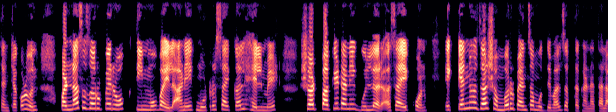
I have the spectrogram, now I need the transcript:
त्यांच्याकडून पन्नास हजार रुपये रोख तीन मोबाईल आणि एक मोटरसायकल हेल्मेट शर्ट पाकिट आणि गुल्लर असा एकूण एक्क्याण्णव हजार शंभर रुपयांचा मुद्देमाल जप्त करण्यात आला.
